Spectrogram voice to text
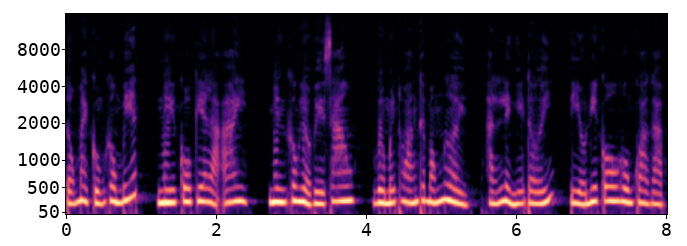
Tống Mạch cũng không biết nico kia là ai, nhưng không hiểu vì sao, vừa mới thoáng thấy bóng người, hắn liền nghĩ tới tiểu nico hôm qua gặp.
